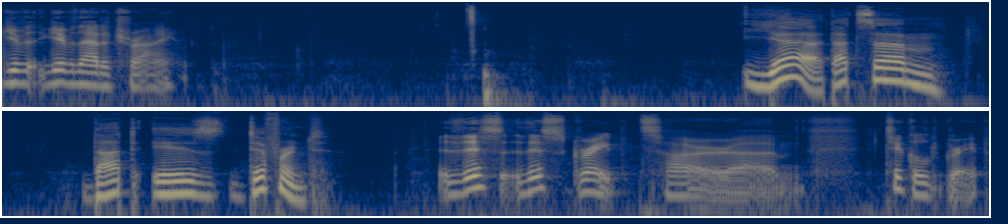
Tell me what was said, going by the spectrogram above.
give give that a try. Yeah, that's um, that is different. This this grapes are um, tickled grape.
